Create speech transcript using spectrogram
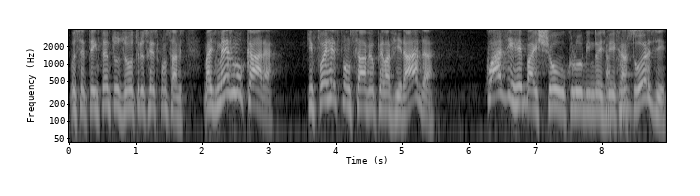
você tem tantos outros responsáveis. Mas mesmo o cara que foi responsável pela virada quase rebaixou o clube em 2014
